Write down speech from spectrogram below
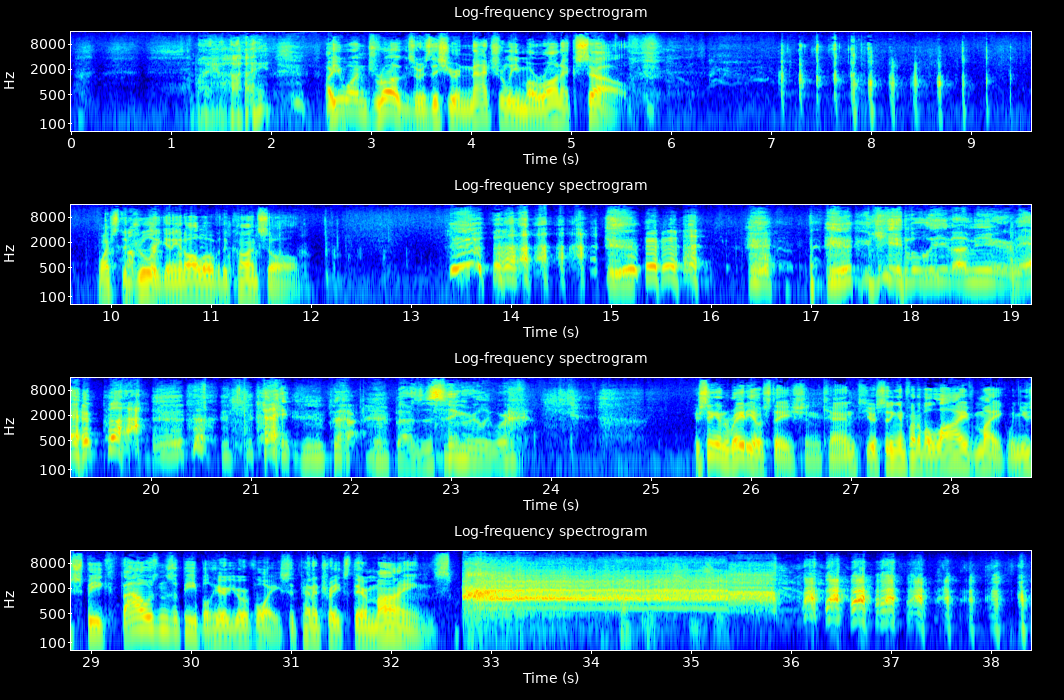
Are you on drugs or is this your naturally moronic self? Watch the drool, getting it all over the console. Can't believe I'm here, man. hey, Pat, does this thing really work? You're sitting in a radio station, Kent. You're sitting in front of a live mic. When you speak, thousands of people hear your voice. It penetrates their minds.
